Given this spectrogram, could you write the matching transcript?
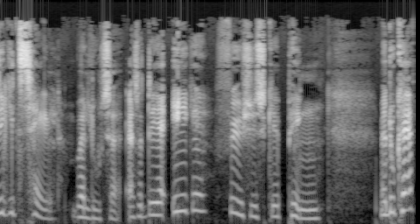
digital valuta. Altså det er ikke fysiske penge. Men du kan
